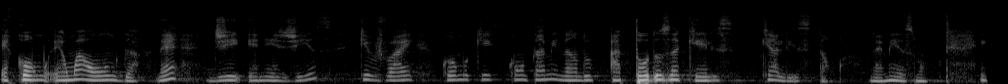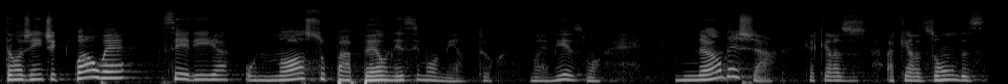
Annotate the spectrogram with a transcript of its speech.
é como é uma onda né, de energias que vai como que contaminando a todos aqueles que ali estão, não é mesmo? Então a gente, qual é seria o nosso papel nesse momento, não é mesmo? Não deixar que aquelas aquelas ondas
